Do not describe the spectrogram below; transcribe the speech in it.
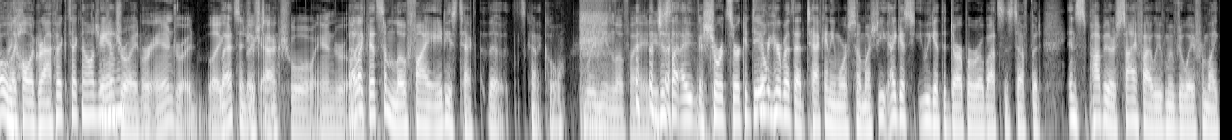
Oh, like, holographic technology, or something? Android. or Android? Like That's interesting. Like actual Android. I like that's some lo-fi '80s tech. That's kind of cool. What do you mean lo-fi 80s? Just like a short circuit do you deal. ever hear about that tech anymore so much? I guess we get the DARPA robots and stuff, but in popular sci-fi, we've moved away from like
